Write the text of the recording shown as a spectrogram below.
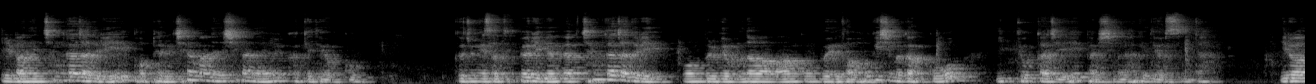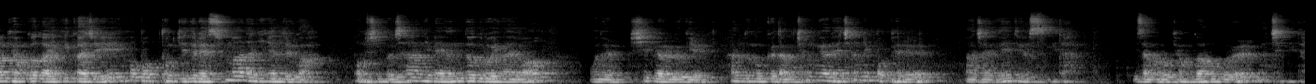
일반인 참가자들이 법회를 체험하는 시간을 갖게 되었고 그 중에서 특별히 몇몇 참가자들이 원불교 문화와 마음 공부에 더 호기심을 갖고 입교까지 발심을 하게 되었습니다. 이러한 경과가 있기까지 호법 동지들의 수많은 인연들과 법신불 사하님의 은덕으로 인하여 오늘 12월 6일 한동국교당 청년의 창립법회를 맞이하게 되었습니다. 이상으로 경과 보고를 마칩니다.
